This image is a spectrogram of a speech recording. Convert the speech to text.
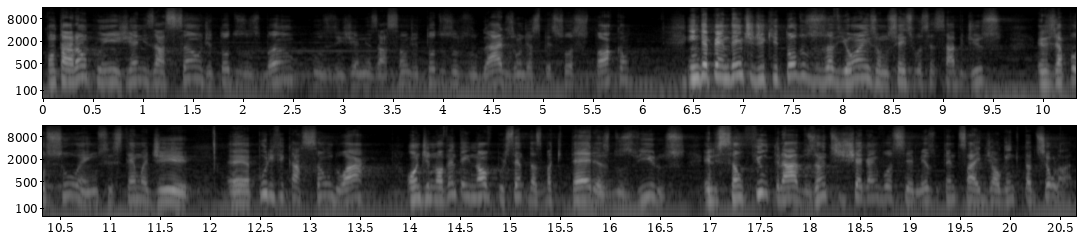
contarão com higienização de todos os bancos, higienização de todos os lugares onde as pessoas tocam, independente de que todos os aviões, eu não sei se você sabe disso, eles já possuem um sistema de é, purificação do ar onde 99% das bactérias, dos vírus, eles são filtrados antes de chegar em você, mesmo tendo saído de alguém que está do seu lado.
